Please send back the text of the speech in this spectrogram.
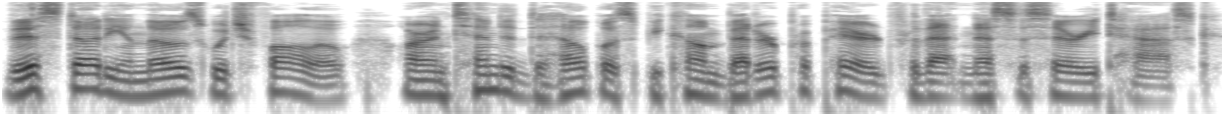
This study and those which follow are intended to help us become better prepared for that necessary task.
